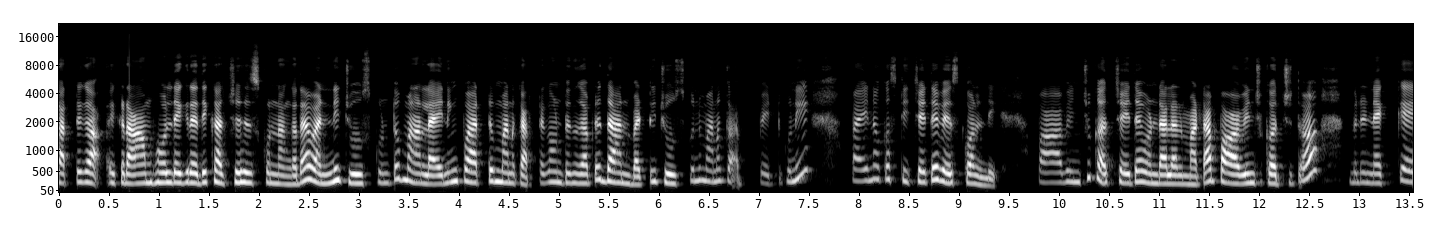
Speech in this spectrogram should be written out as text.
కరెక్ట్గా ఇక్కడ ఆమ్ హోల్ దగ్గర అది కట్ చేసేసుకున్నాం కదా అవన్నీ చూసుకుంటూ మన లైనింగ్ పార్ట్ మన కరెక్ట్గా ఉంటుంది కాబట్టి దాన్ని బట్టి చూసుకుని మనం పెట్టుకుని పైన ఒక స్టిచ్ అయితే వేసుకోవాలండి. పావించు ఖర్చు అయితే ఉండాలన్నమాట. పావించు ఖర్చుతో మీరు నెక్ ఏ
